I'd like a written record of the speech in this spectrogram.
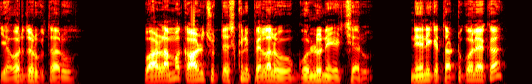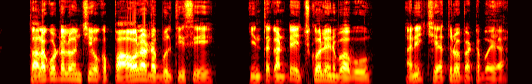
ఎవరు దొరుకుతారు? వాళ్ళమ్మ కాళ్ళు చుట్టేసుకుని పిల్లలు గొల్లున ఏడ్చారు. నేనిక తట్టుకోలేక తలగుడ్డలోంచి ఒక పావలా డబ్బులు తీసి ఇంతకంటే ఇచ్చుకోలేను బాబు అని చేతిలో పెట్టబోయా.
